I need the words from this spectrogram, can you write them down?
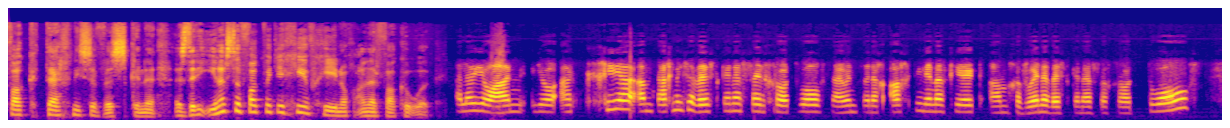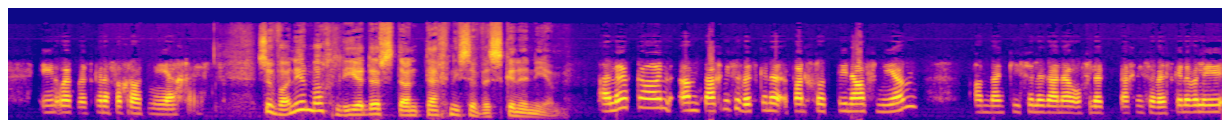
vak tegniese wiskunde. Is dit die enigste vak wat jy gee of gee jy nog ander vakke ook? Hallo Johan, ja, ek gee um tegniese wiskunde vir graad 12 nou in 2018 en dan gee ek um gewone wiskunde vir graad 12 en ook wiskunde vir graad 9. So wanneer mag leerders dan tegniese wiskunde neem? Hulle kan um tegniese wiskunde van graad 10 af neem. Um dan kies hulle dan nou of hulle tegniese wiskunde wil hê,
